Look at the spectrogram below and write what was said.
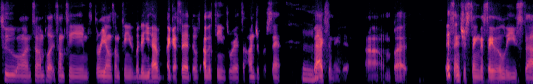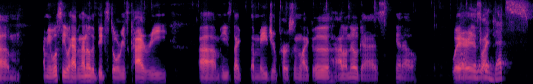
two on some play, some teams, three on some teams, but then you have, like I said, those other teams where it's hundred percent Mhm. vaccinated. Um, but it's interesting to say the least. Um, I mean, we'll see what happens. I know the big story is Kyrie. Um, he's like a major person. Like, uh, I don't know, guys. You know, where it's like, that's.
